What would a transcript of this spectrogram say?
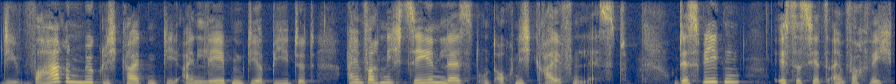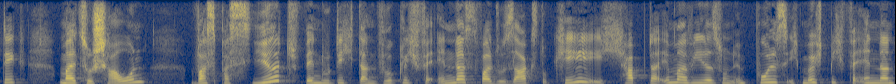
die wahren Möglichkeiten, die ein Leben dir bietet, einfach nicht sehen lässt und auch nicht greifen lässt. Und deswegen ist es jetzt einfach wichtig, mal zu schauen, was passiert, wenn du dich dann wirklich veränderst, weil du sagst, okay, ich habe da immer wieder so einen Impuls, ich möchte mich verändern,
